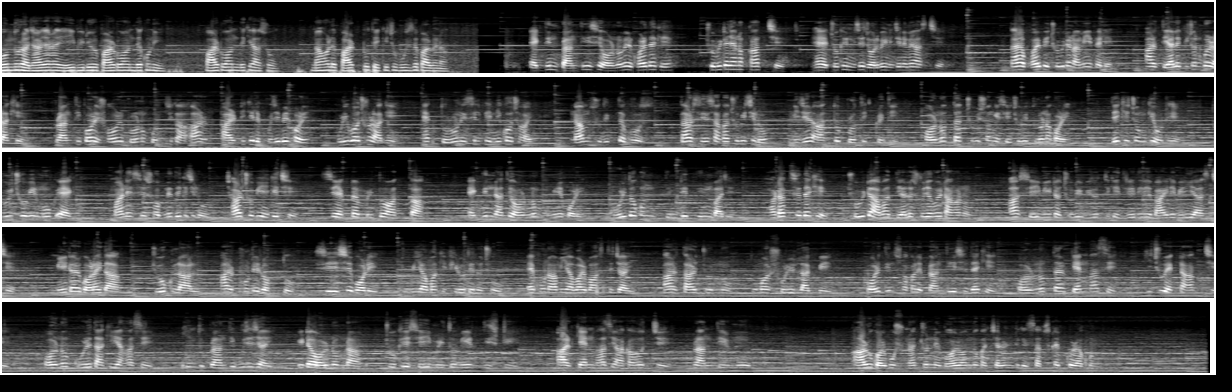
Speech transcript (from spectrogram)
বন্ধুরা, যারা যারা এই ভিডিওর পার্ট ওয়ান দেখোনি পার্ট ওয়ান দেখে আসো। না হলে পার্ট টুতে কিছু বুঝতে পারবে না। একদিন প্রান্তি এসে অর্ণবের ঘরে দেখে, ছবিটা যেন কাঁদছে। হ্যাঁ চোখের নিচে জল বেয়ে নিচে নেমে আসছে। তারা ভয় পেয়ে ছবিটা নামিয়ে ফেলে আর দেয়ালে পিছন করে রাখে। প্রান্তি পরে শহরের পুরনো পত্রিকা আর আর্টিকেলে খুঁজে বের করে কুড়ি বছর আগে। এক তরুণী শিল্পী নিখোঁজ হয়। নাম সুদীপ্তা ঘোষ। তার শেষ আঁকা ছবি ছিল নিজের আত্মপ্রতিকৃতি। অর্ণব তার ছবির সঙ্গে সেই ছবির তুলনা করে। দেখে চমকে ওঠে। দুই ছবির মুখ এক। মানে সে স্বপ্নে দেখেছিল, যার ছবি এঁকেছে, সে একটা মৃত আত্মা। একদিন রাতে অর্ণব ঘুমিয়ে পড়ে। ঘড়ি তখন তিনটে তিন বাজে। হঠাৎ সে দেখে ছবিটা আবার দেয়ালে সোজা হয়ে টাঙানো। আর সেই মেয়েটা ছবির ভিতর থেকে ধীরে ধীরে বাইরে বেরিয়ে আসছে। মেয়েটার গলায় দাগ। চোখ লাল আর ঠোঁটে রক্ত। সে এসে বলে, তুমি আমাকে ফেরত এনেছো। এখন আমি আবার বাঁচতে চাই। আর তার জন্য তোমার শরীর লাগবে। পরের দিন সকালে প্রান্তি এসে দেখে অর্ণব তার ক্যানভাসে কিছু একটা আঁকছে। অর্ণব ঘুরে তাকিয়ে হাসে, কিন্তু প্রান্তি বুঝে যায়, এটা অর্ণব না। চোখে সেই মৃত মেয়ের দৃষ্টি। আর ক্যানভাসে আঁকা হচ্ছে প্রান্তির মুখ। আরও গল্প শোনার জন্য ভয়ের অন্ধকার চ্যানেলটিকে সাবস্ক্রাইব করে রাখুন।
